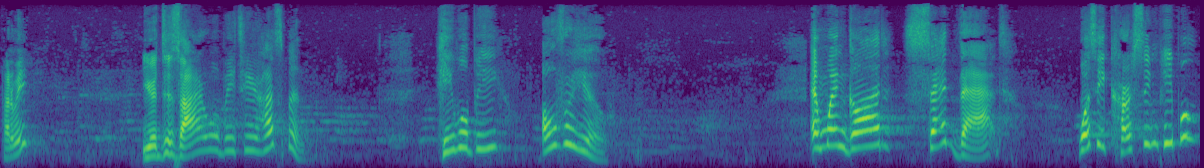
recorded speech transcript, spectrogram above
Pardon me? Your desire will be to your husband. He will be over you. And when God said that, was he cursing people?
